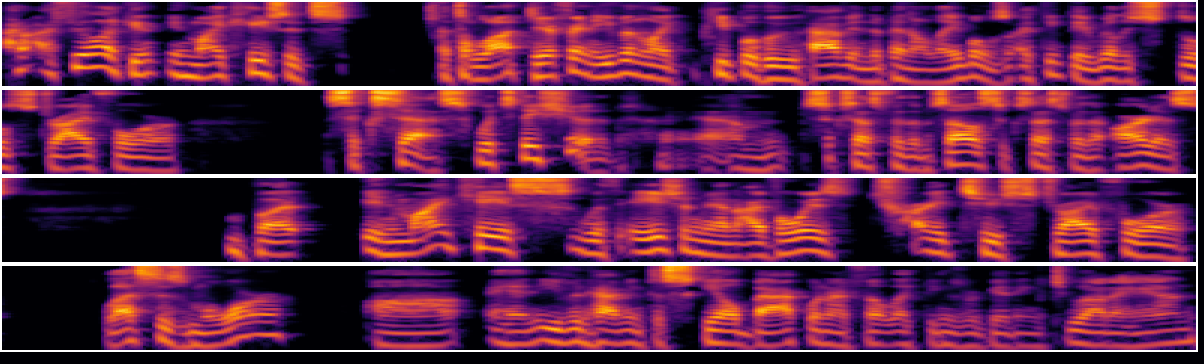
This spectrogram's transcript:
I feel like in, in my case, it's it's a lot different. Even like people who have independent labels, I think they really still strive for success, which they should. Um, success for themselves, success for their artists. But in my case with Asian Man, I've always tried to strive for less is more. Uh, and even having to scale back when I felt like things were getting too out of hand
